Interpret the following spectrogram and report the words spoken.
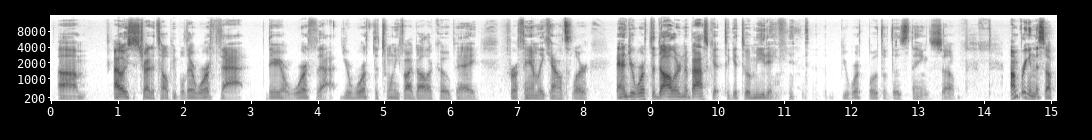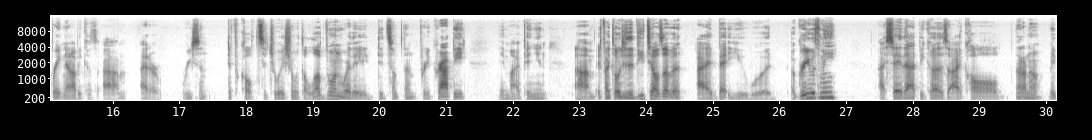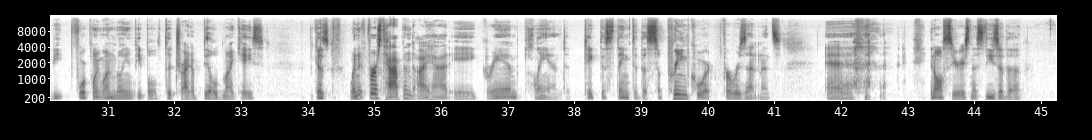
um, i always just try to tell people they're worth that. They are worth that. You're worth the $25 copay for a family counselor and you're worth the dollar in the basket to get to a meeting. You're worth both of those things. So I'm bringing this up right now because um, I had a recent difficult situation with a loved one where they did something pretty crappy, in my opinion. Um, if I told you the details of it, I bet you would agree with me. I say that because I called, I don't know, maybe 4.1 million people to try to build my case. Because when it first happened, I had a grand plan to take this thing to the Supreme Court for resentments. And in all seriousness, these are the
